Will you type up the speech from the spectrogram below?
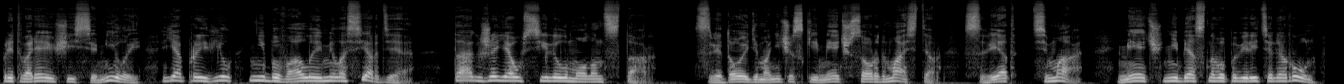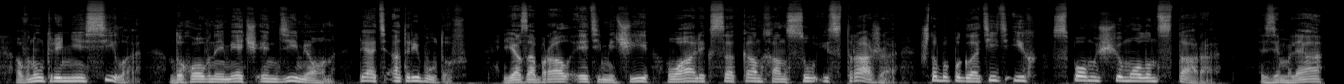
притворяющейся милой, я проявил небывалое милосердие. Также я усилил Молан Стар. Святой демонический меч Сордмастер, свет — тьма, меч небесного повелителя рун, внутренняя сила, духовный меч Эндимион, пять атрибутов — я забрал эти мечи у Алекса, Канхансу и Стража, чтобы поглотить их с помощью Молонстара. Земля,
